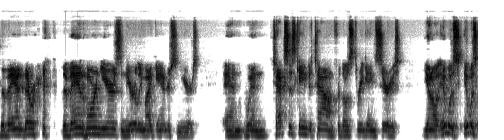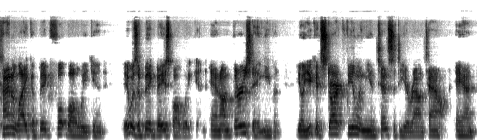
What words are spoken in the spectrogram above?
the van. There were the Van Horn years and the early Mike Anderson years, and when Texas came to town for those three game series, you know it was it was kind of like a big football weekend. It was a big baseball weekend, and on Thursday even you know, you could start feeling the intensity around town. And,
